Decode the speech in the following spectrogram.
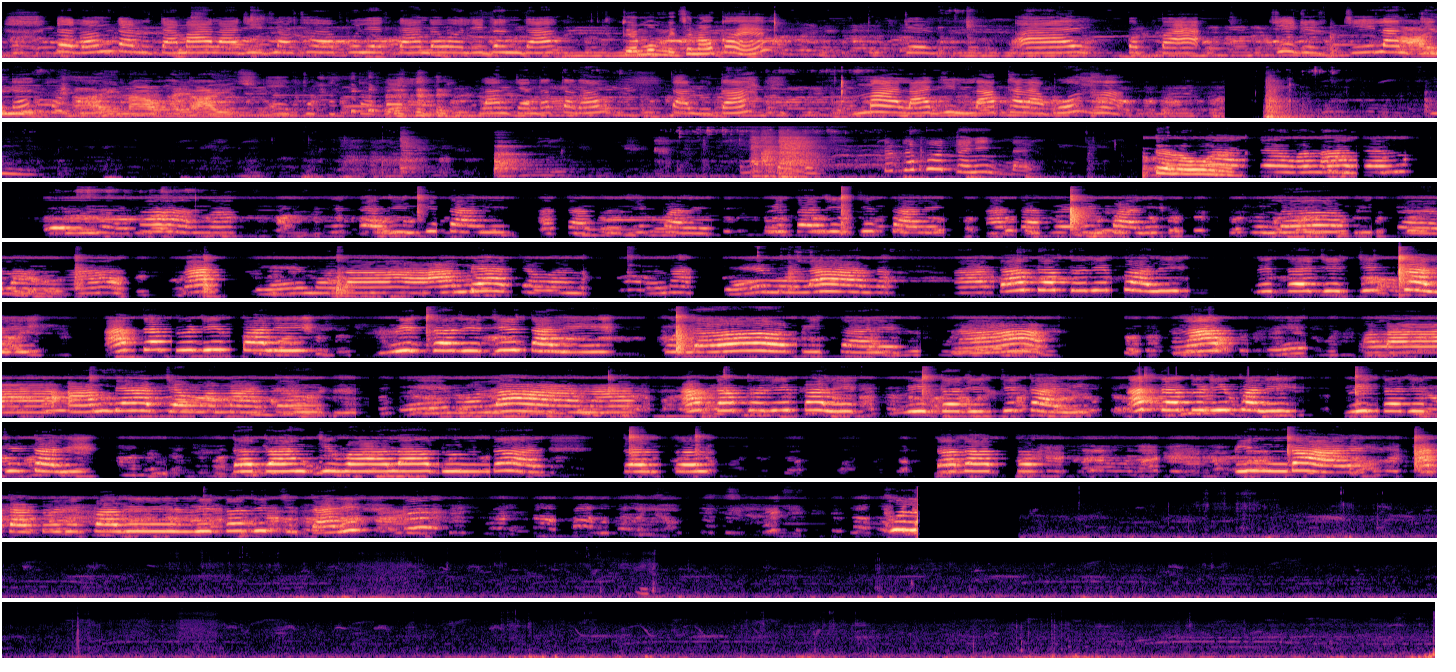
तरम तालुका माला जिल्हा सोलापूर तांदवली दंडा तुझ्या मम्मीचं नाव काय आहे आई पप्पा चिडूची लांचंद आई नाव आहे आईच लांचंद तरम तालुका माला जिल्हा सोलापूर हा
